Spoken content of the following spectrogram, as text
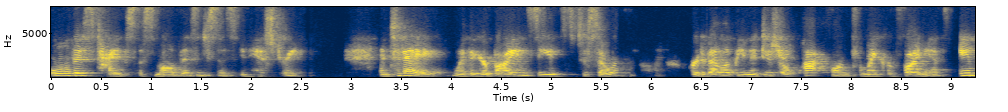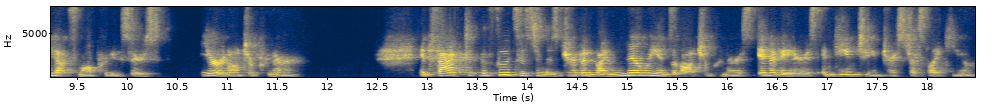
oldest types of small businesses in history. And today, whether you're buying seeds to sow or developing a digital platform for microfinance aimed at small producers, you're an entrepreneur. In fact, the food system is driven by millions of entrepreneurs, innovators, and game changers just like you.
